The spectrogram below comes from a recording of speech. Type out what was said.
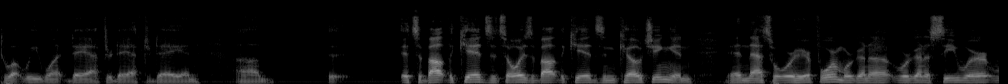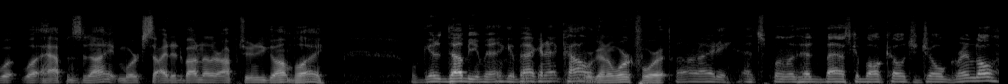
to what we want day after day after day. And um, it's about the kids. It's always about the kids and coaching, and and that's what we're here for. And we're gonna we're gonna see where what, what happens tonight, and we're excited about another opportunity to go out and play. We'll get a W, man. Get back in that column. We're gonna work for it. All righty. That's Plymouth head basketball coach Joel Grindle.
